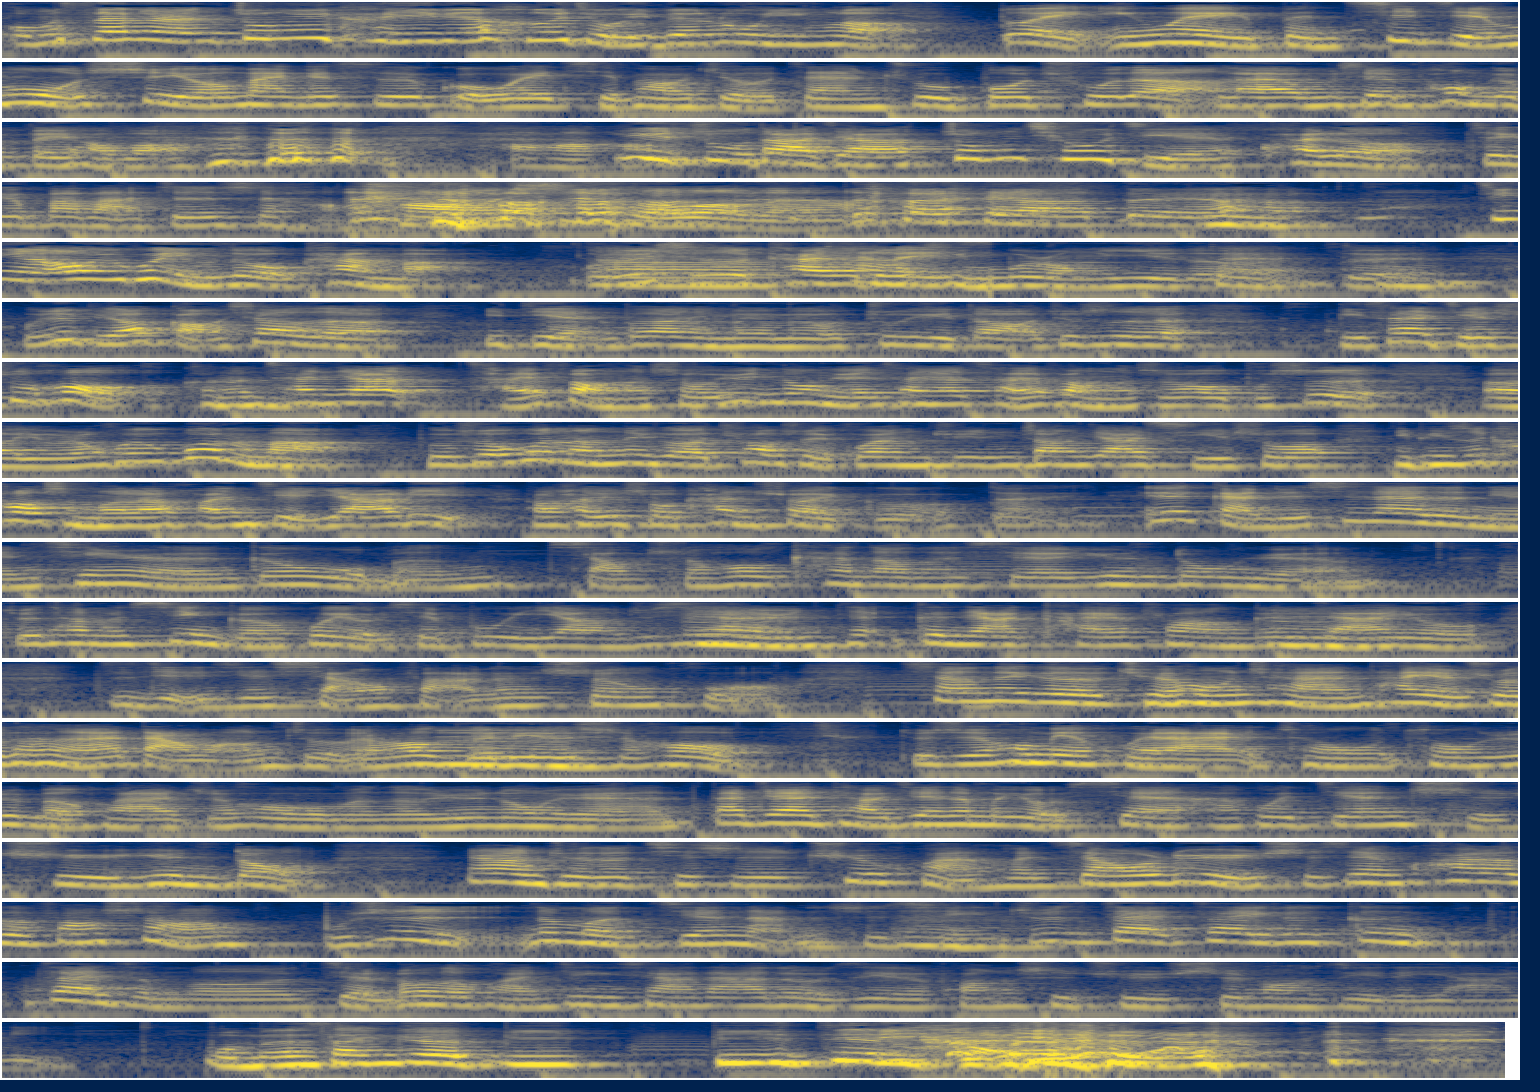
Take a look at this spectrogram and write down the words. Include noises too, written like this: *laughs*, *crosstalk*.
我们三个人终于可以一边喝酒一边录音了。对，因为本期节目是由麦克斯果味起泡酒赞助播出的。来，我们先碰个杯，好不好？*laughs* 好好好，预祝大家中秋节快乐！这个爸爸真是好，*laughs* 好适合我们啊。*laughs* 对呀、对呀、今年奥运会你们都有看吧？我觉得其实开的都挺不容易的。对对嗯我觉得比较搞笑的一点，不知道你们有没有注意到，就是比赛结束后，可能参加采访的时候，运动员参加采访的时候，不是呃有人会问嘛？比如说问了那个跳水冠军张佳琪说：“你平时靠什么来缓解压力？”然后他就说看帅哥。对，因为感觉现在的年轻人跟我们小时候看到那些运动员，就他们性格会有些不一样，就现在人家更加开放，更加有自己的一些想法跟生活。像那个全红婵，他也说他很爱打王者，然后隔离的时候，就是后面回来从从日本回来之后，我们的运动员大家条件那么有限，还会坚持去运动。让人觉得其实去缓和焦虑、实现快乐的方式好像不是那么艰难的事情，就是在在一个更再怎么简陋的环境下，大家都有自己的方式去释放自己的压力。我们三个 B B 电台的人，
